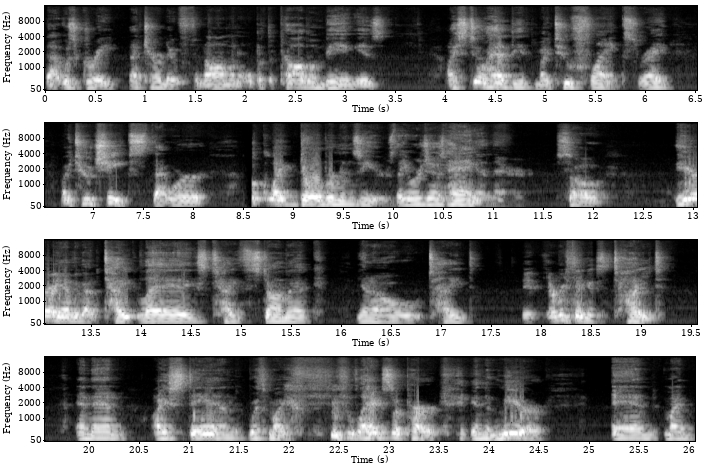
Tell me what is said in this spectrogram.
That was great. That turned out phenomenal. But the problem being is I still had the, my two flanks, right? My two cheeks that were looked like Doberman's ears. They were just hanging there. So here I am. I got tight legs, tight stomach, you know, tight. It, everything is tight, and then I stand with my legs apart in the mirror, and my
